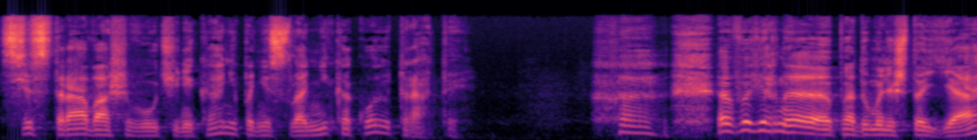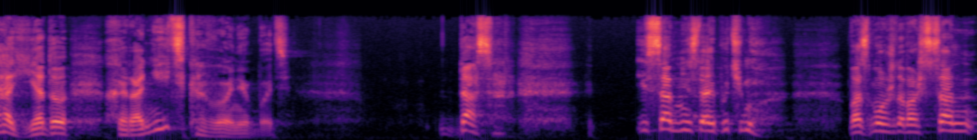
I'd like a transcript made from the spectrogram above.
Сестра вашего ученика не понесла никакой утраты. Вы верно подумали, что я еду хоронить кого-нибудь? Да, сэр. И сам не знаю почему. Возможно, ваш сан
